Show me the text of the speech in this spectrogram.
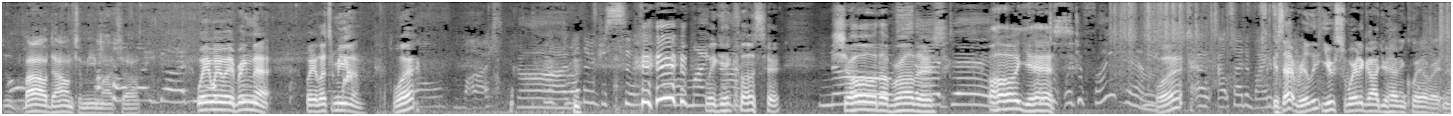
Just bow down to me, oh my child. Oh god. Wait, wait, wait, bring that. Wait, let's meet him. What? Oh my. God. Brother just so. Oh my Wait, get closer. No, Show the brothers. sad day. Oh, yes. Where'd you find him? What? Out- outside of vitamin. Is that really? You swear to God you're having quail right now.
